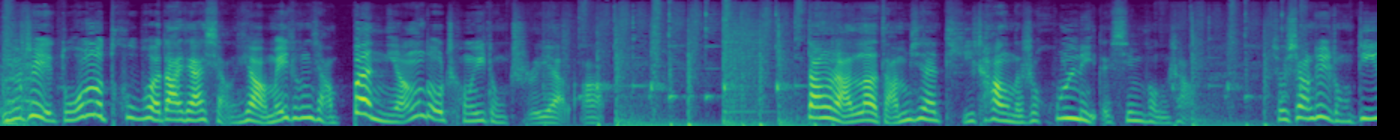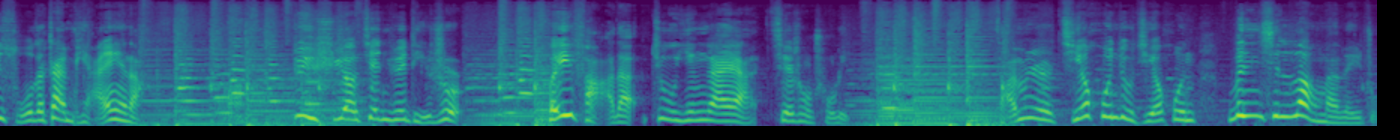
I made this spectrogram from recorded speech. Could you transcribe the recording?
你说这多么突破大家想象？没成想伴娘都成为一种职业了啊！当然了，咱们现在提倡的是婚礼的新风尚，就像这种低俗的、占便宜的，必须要坚决抵制；违法的就应该呀接受处理。咱们这结婚就结婚，温馨浪漫为主。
